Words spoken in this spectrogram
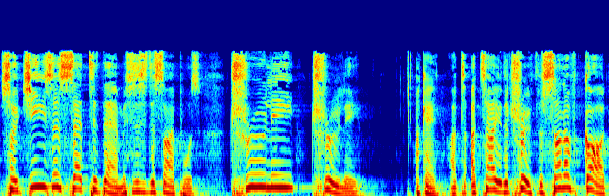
So Jesus said to them, this is his disciples, truly, truly, Okay, I, t- I tell you the truth. The Son of God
